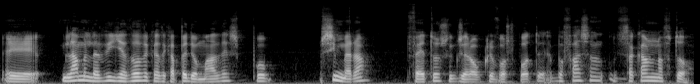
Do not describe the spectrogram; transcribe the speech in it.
ε, μιλάμε δηλαδή για 12-15 ομάδες που σήμερα, φέτος, δεν ξέρω ακριβώς πότε, αποφάσισαν ότι θα κάνουν αυτό.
